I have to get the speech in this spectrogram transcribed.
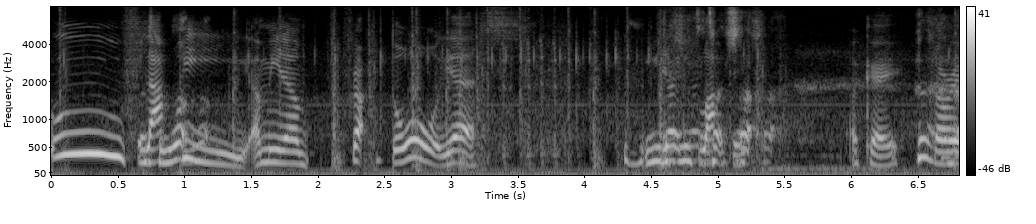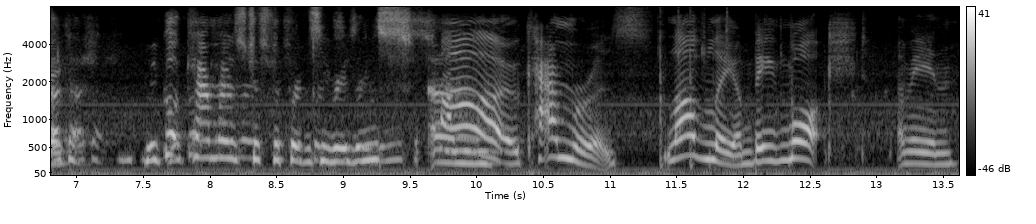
Ooh, the flappy. I mean, a trap door, yes. You don't need to touch that. Okay, sorry. Okay. We've got cameras just for privacy reasons. Um, Oh, cameras. Lovely, I'm being watched. I mean,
